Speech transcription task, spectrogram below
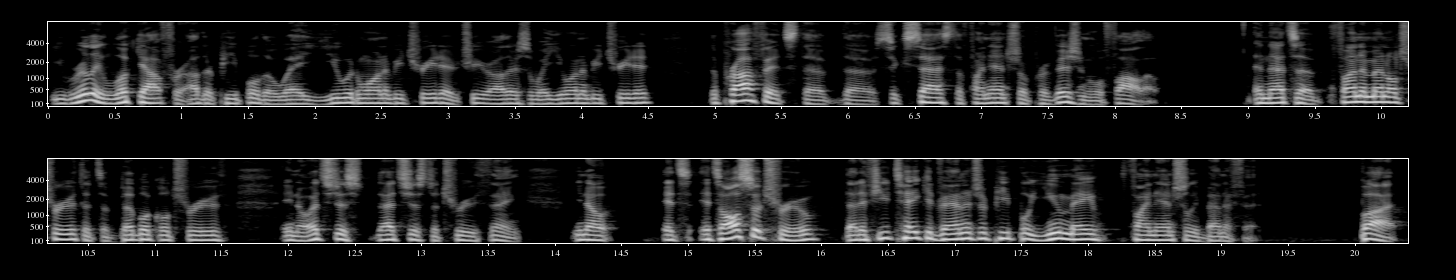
you really look out for other people the way you would want to be treated or treat others the way you want to be treated the profits the the success the financial provision will follow and that's a fundamental truth it's a biblical truth you know it's just that's just a true thing. You know it's it's also true that if you take advantage of people you may financially benefit. But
